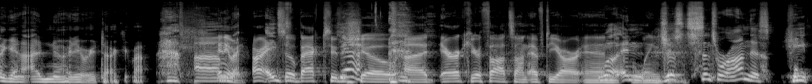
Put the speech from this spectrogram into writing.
Again, I have no idea what you're talking about. Um, anyway, all right. So back to the yeah. show. Uh, Eric, your thoughts on FDR and, well, and Lincoln? just since we're on this, he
